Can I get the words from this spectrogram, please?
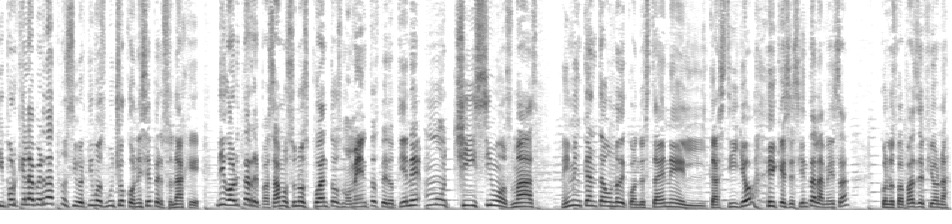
y porque la verdad nos divertimos mucho con ese personaje. Digo, ahorita repasamos unos cuantos momentos, pero tiene muchísimos más. A mí me encanta uno de cuando está en el castillo y que se sienta a la mesa con los papás de Fiona.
